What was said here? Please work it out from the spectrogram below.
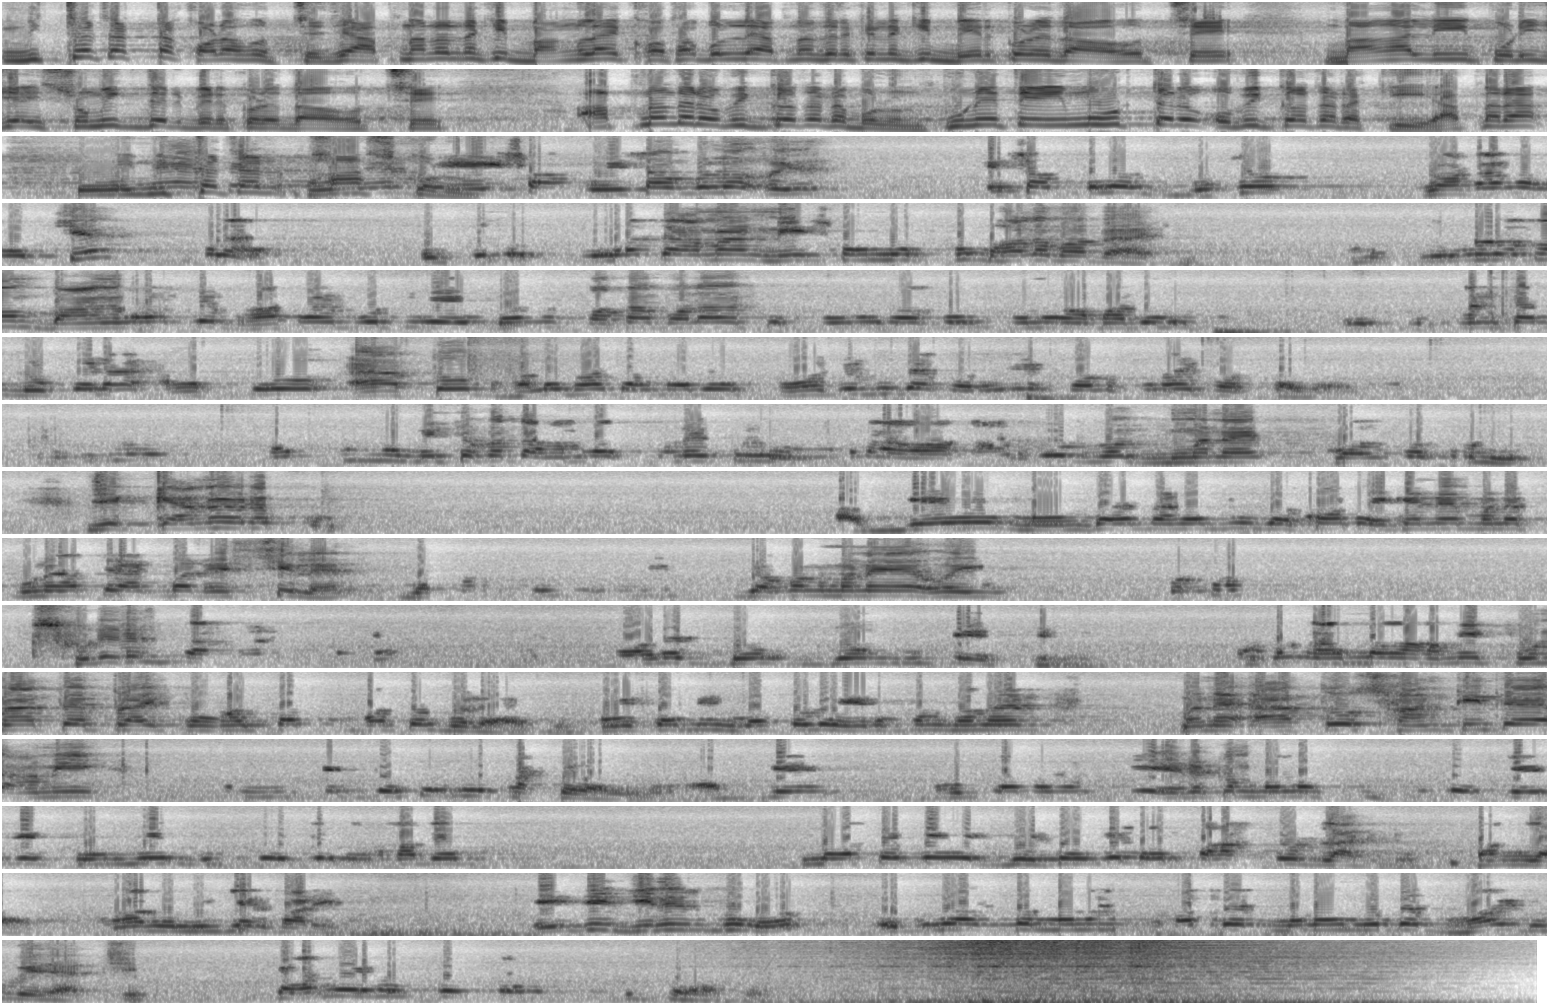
মিথ্যাচারটা করা হচ্ছে যে আপনারা নাকি বাংলায় কথা বললে আপনাদেরকে নাকি বের করে দেওয়া হচ্ছে বাঙালি পরিযায়ী শ্রমিকদের বের করে দেওয়া হচ্ছে। আপনাদের অভিজ্ঞতাটা বলুন পুনেতে এই মুহূর্তের অভিজ্ঞতাটা কি? আপনারা এই মিথ্যাচার ফাঁস করুন। এইসব এইসবগুলো এইসবগুলো গুজব হচ্ছে হ্যাঁ? পুরাতে আমরা নিঃসঙ্গ খুব ভালোভাবে আছি। মানে কোনো রকম বাংলার যে ভাষার প্রতি এই ধরনের কথা বলা হচ্ছে কোনো রকম কোনো আমাদের এখানকার লোকেরা এত এত ভালোভাবে আমাদের সহযোগিতা করে যে কল্পনাই করতে যায় সম্পূর্ণ কথা আমরা আমরা আগে মানে গল্প শুনি যে কেন এরকম? আজকে মমতা ব্যানার্জি যখন এখানে মানে পুনাতে একবার এসেছিলেন, যখন যখন মানে ওই সুরেশ কলেজ যোগ যোগ দিতে এসেছিলেন। তখন আমরা, আমি পুনাতে প্রায় পঞ্চাশ বছর ধরে আছি। পঁয়তাল্লিশ বছরে এরকম ধরনের মানে এত শান্তিতে আমি থাকতে পারি আজকে এরকম শিক্ষিত যে যে কর্মী বুঝতে আমাদের থেকে যেতে গেলে পাসপোর্ট লাগবে, বাংলা, আমাদের নিজের বাড়ি। এই যে জিনিসগুলো, এগুলো একদম মানে আমাদের মনের মধ্যে ভয় ঢুকে যাচ্ছে। কেন এরকম করতে পারছি।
